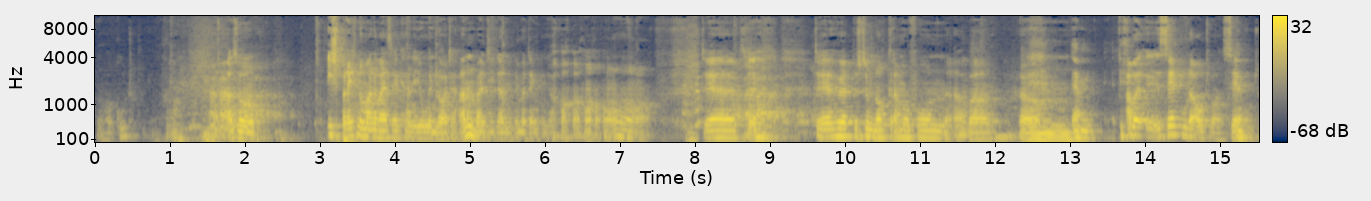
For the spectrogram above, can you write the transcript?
Ja, gut. Also ich spreche normalerweise keine jungen Leute an, weil die dann immer denken, der, der, der hört bestimmt noch Grammophon, aber ähm, Ähm, aber äh, sehr guter Autor, sehr gut.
